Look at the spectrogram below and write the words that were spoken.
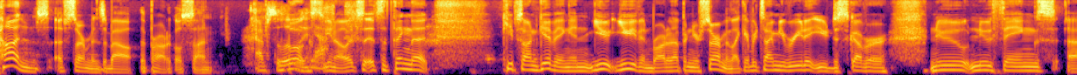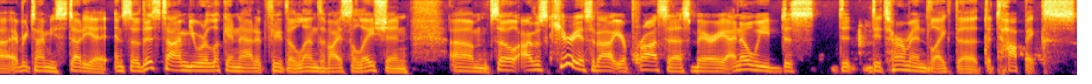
tons of sermons about the prodigal son. Absolutely, books. Yeah. You know, it's it's a thing that keeps on giving. And you you even brought it up in your sermon. Like every time you read it, you discover new new things. Uh, every time you study it, and so this time you were looking at it through the lens of isolation. Um, so I was curious about your process, Barry. I know we just de- determined like the the topics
